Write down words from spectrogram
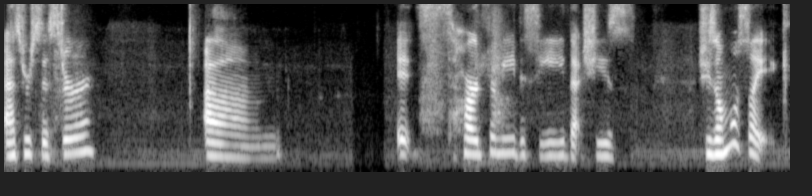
as her sister, um, it's hard for me to see that she's she's almost like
